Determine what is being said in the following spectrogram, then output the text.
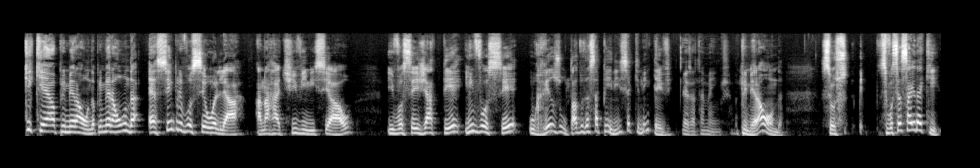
que, que é a primeira onda? A primeira onda é sempre você olhar a narrativa inicial e você já ter em você o resultado dessa perícia que nem teve. exatamente. Primeira onda. Seus- se você sair daqui,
